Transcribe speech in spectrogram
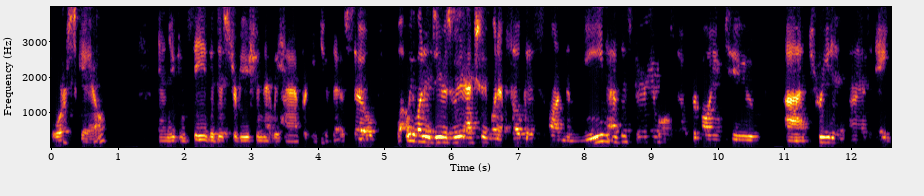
4 scale. And you can see the distribution that we have for each of those. So what we want to do is we actually want to focus on the mean of this variable. So we're going to uh, treat it as a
